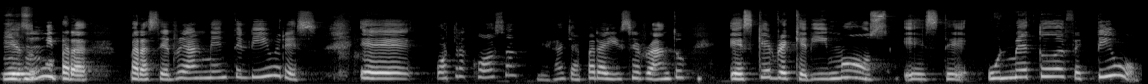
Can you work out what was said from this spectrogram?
Y, eso, y para, para ser realmente libres. Eh, otra cosa, mira, ya para ir cerrando, es que requerimos este, un método efectivo,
